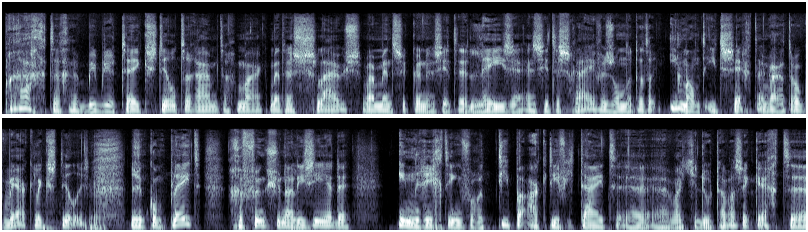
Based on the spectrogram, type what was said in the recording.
prachtige bibliotheek stilteruimte gemaakt... met een sluis waar mensen kunnen zitten lezen en zitten schrijven... zonder dat er iemand iets zegt en waar het ook werkelijk stil is. Dus een compleet gefunctionaliseerde inrichting voor het type activiteit uh, wat je doet. Daar was ik echt uh,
